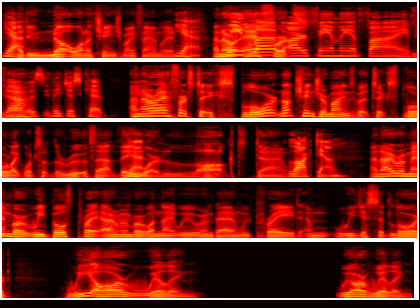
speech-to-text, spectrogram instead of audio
Yeah. I do not want to change my family. And, Yeah. and our we efforts, love our family of five. Yeah. That was they just kept And Yeah. our efforts to explore, not change our minds, but to explore like what's at the root of that, they Yeah. were locked down. Lockdown. And I remember we both prayed. I remember one night we were in bed and we prayed and we just said, Lord, we are willing. We are willing.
